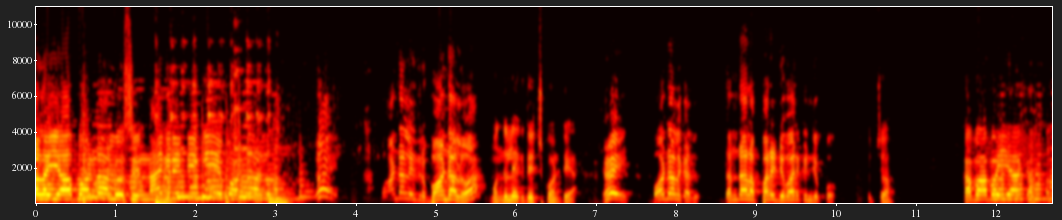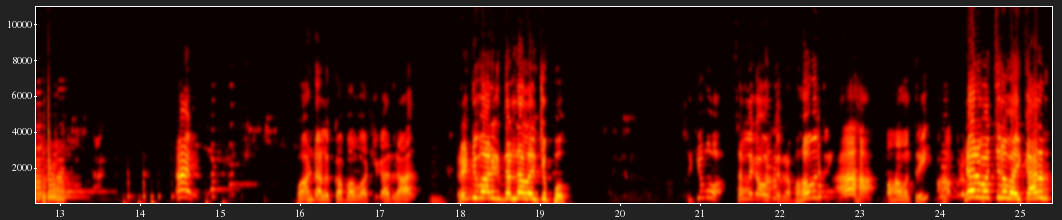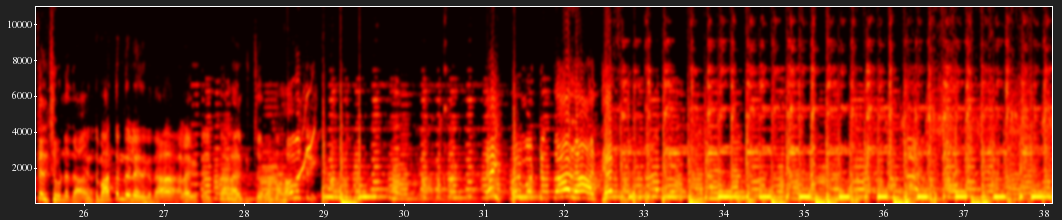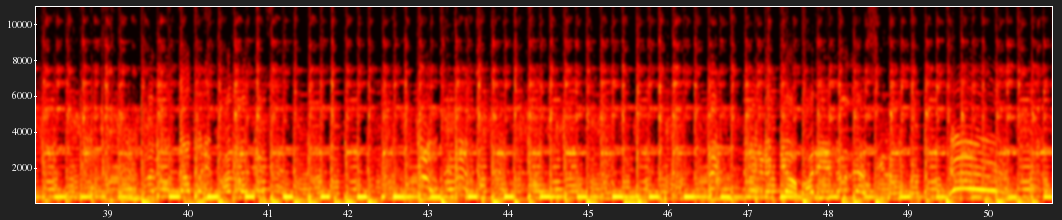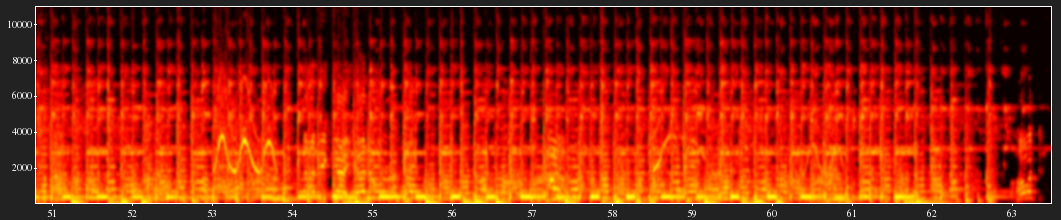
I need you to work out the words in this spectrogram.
బొండాలయ్యా బొండాలు. నాగిరెడ్డికి బొండాలు. బోండాలు ఎదురు బోండాలు? ముందులేకి తెచ్చుకుంటే. ఏయ్ బోండాలు కాదు దండాల పరెడ్డి వారికి అని చెప్పు. కూర్చో. కబాబయ్యా బోండాలు కబాబు అట్లా కాదురా. రెడ్డి వారికి దండాలు అని చెప్పు. చల్లగా వచ్చిన మహామంత్రి. ఆహా. మహామంత్రి. నేను వచ్చిన వారి కారం తెలిసి ఉన్నదా? ఎంత మాత్రం తెలియదు కదా. అలాగే తెలుసు అలాగే మహామంత్రి. ఏయ్,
